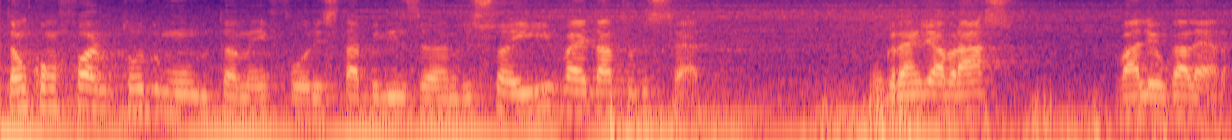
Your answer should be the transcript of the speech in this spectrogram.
Então, conforme todo mundo também for estabilizando isso aí, vai dar tudo certo. Um grande abraço, valeu galera!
